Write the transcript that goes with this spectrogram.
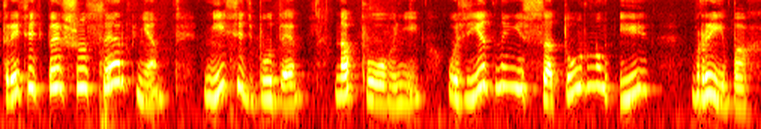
31 серпня місяць буде на повні у з'єднанні з Сатурном і в рибах,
